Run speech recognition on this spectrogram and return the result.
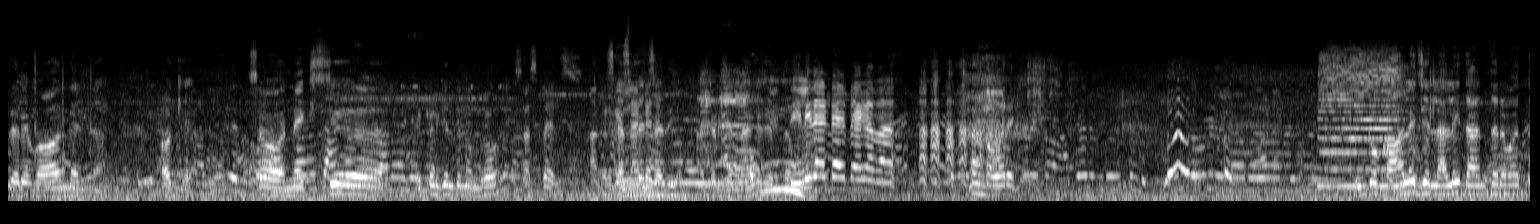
సరే బాగుందంట. ఓకే. సో నెక్స్ట్ ఎక్కడికి వెళ్తున్నాం బ్రో సస్పెన్స్ అది. అక్కడికి వెళ్ళాక చెప్తాం. తెలియదంటే అయిపోయా కదా. ఇంకో కాలేజ్ వెళ్ళాలి. దాని తర్వాత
